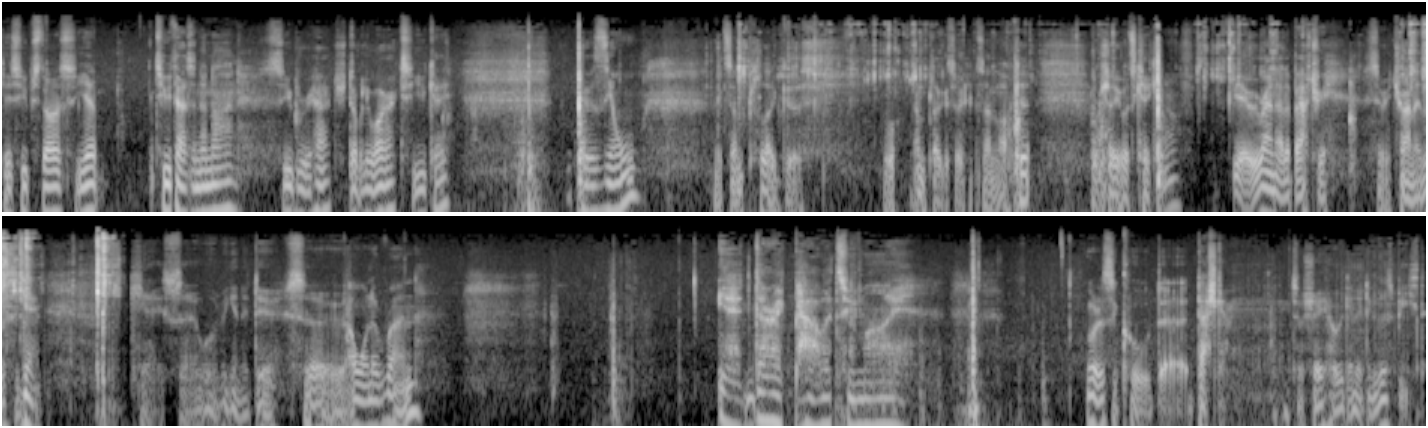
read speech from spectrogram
okay, superstars. Yep, 2009 Subaru Hatch WRX UK version. Let's unplug this. Well, unplug it. Sorry, let's unlock it. I'll show you what's kicking off. Yeah, we ran out of battery, so we're trying this again. Okay, so what are we gonna do? So I want to run, yeah, direct power to my what is it called? Uh, dashcam. So I'll show you how we're gonna do this beast.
